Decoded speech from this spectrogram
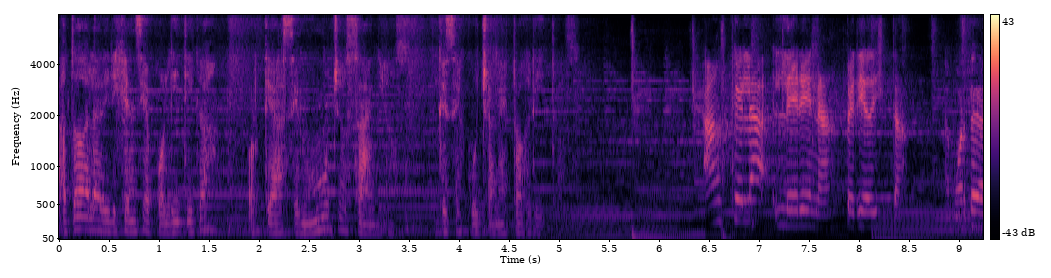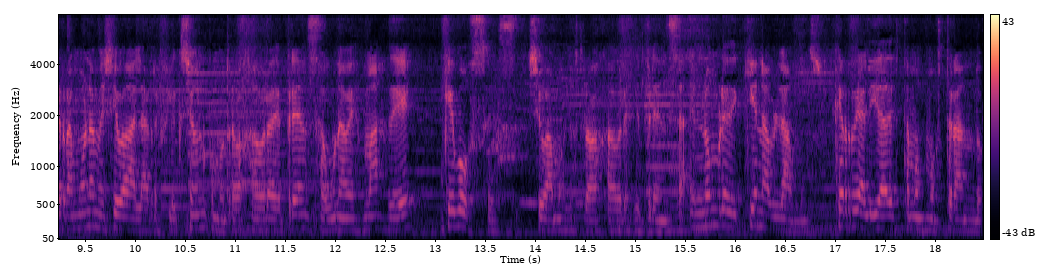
a toda la dirigencia política, porque hace muchos años que se escuchan estos gritos. Ángela Lerena, periodista. La muerte de Ramona me lleva a la reflexión como trabajadora de prensa, una vez más, de qué voces llevamos los trabajadores de prensa, en nombre de quién hablamos, qué realidad estamos mostrando.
